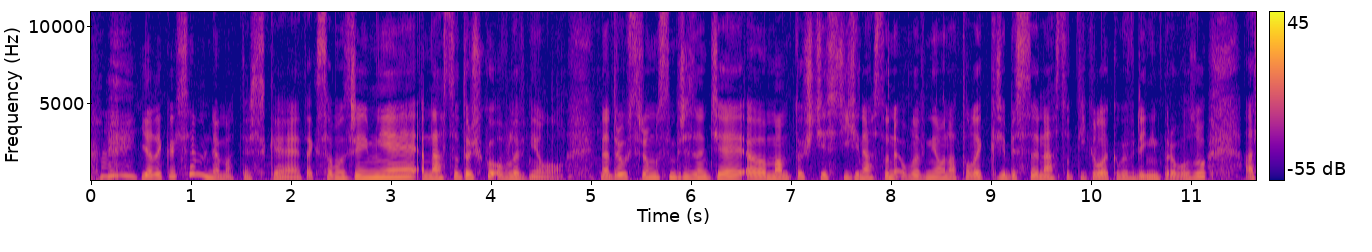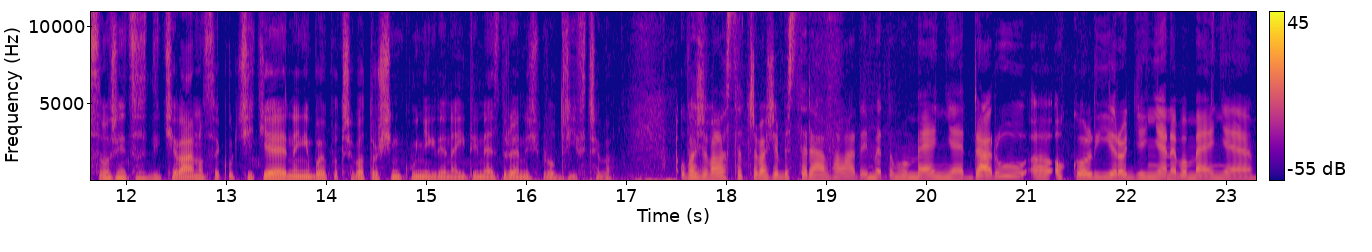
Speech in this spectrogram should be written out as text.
jelikož jsem na mateřské, tak samozřejmě nás to trošku ovlivnilo. Na druhou stranu musím přiznat, že uh, mám to štěstí, že nás to neovlivnilo natolik, že by se nás to týkalo jakoby v denním provozu. A samozřejmě, co se týče Vánoc, tak určitě není bude potřeba trošinku někde najít jiné zdroje, než bylo dřív třeba. Uvažovala jste třeba, že byste dávala, dejme tomu, méně darů e, okolí, rodině nebo méně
